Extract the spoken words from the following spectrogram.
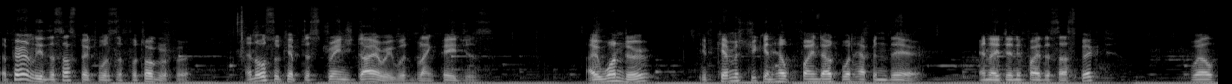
Apparently, the suspect was a photographer, and also kept a strange diary with blank pages. I wonder if chemistry can help find out what happened there and identify the suspect? Well,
